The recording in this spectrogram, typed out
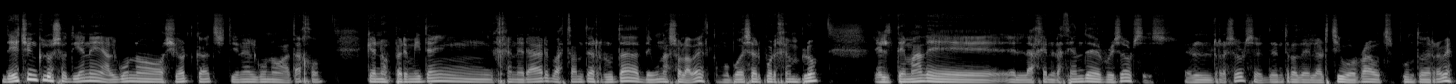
De hecho, incluso tiene algunos shortcuts, tiene algunos atajos que nos permiten generar bastantes rutas de una sola vez, como puede ser, por ejemplo, el tema de la generación de resources, el resources dentro del archivo routes.rb.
